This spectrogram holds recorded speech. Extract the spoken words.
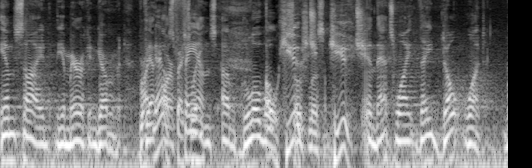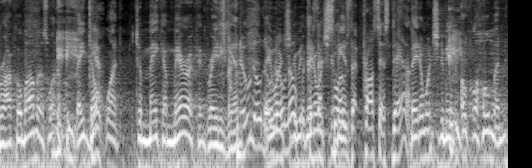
inside the American government Right that now, are especially. fans of global Oh, huge, socialism. huge. And that's why they don't want, Barack Obama is one of them, they don't Yeah. want to make America great again. No, no, They no, want no, you no, to be- they don't that want you to be slows a- that process down. they don't want you to be an Oklahoman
